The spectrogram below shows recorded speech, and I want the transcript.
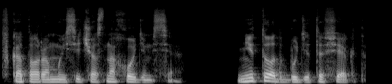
в котором мы сейчас находимся. Не тот будет эффект».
